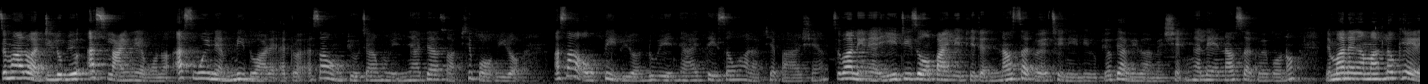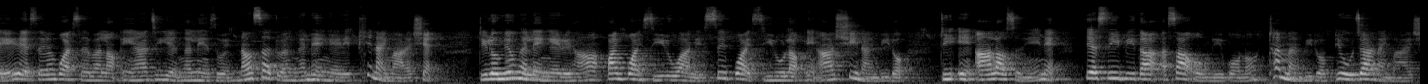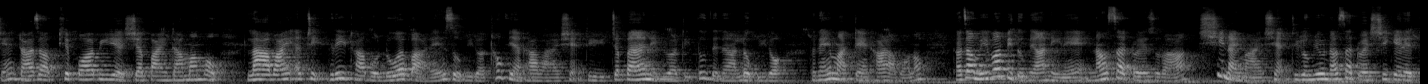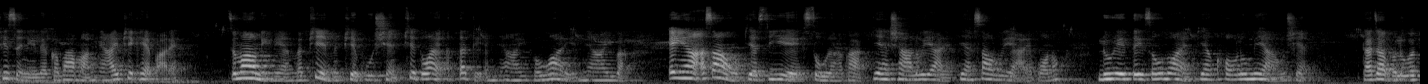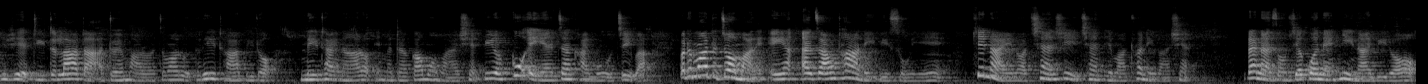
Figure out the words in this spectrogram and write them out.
ကျမတို့ကဒီလိုမျိုး S line နဲ့ပေါ့နော် S way နဲ့မိသွားတဲ့အတွက်အဆောက်အုံပြိုကျမှုတွေအများပြားစွာဖြစ်ပေါ်ပြီးတော့အဆောက်အုံပိပြီးတော့လူတွေအများကြီးတိတ်ဆုံးရတာဖြစ်ပါရှင်ကျမအနေနဲ့အရေးကြီးဆုံးအပိုင်းလေးဖြစ်တဲ့နောက်ဆက်တွဲအခြေအနေလေးကိုပြောပြပေးပါမယ်ရှင်ငလင်နောက်ဆက်တွဲပေါ့နော်မြန်မာနိုင်ငံမှာလှုပ်ခဲ့တဲ့7.7လောက်အင်အားကြီးရဲ့ငလင်ဆိုရင်နောက်ဆက်တွဲငလင်ငယ်တွေဖြစ်နိုင်ပါတယ်ရှင်ဒီလိုမျိုးငလင်ငယ်တွေဟာ5.0ကနေ6.0လောက်အင်အားရှိနိုင်ပြီးတော့ဒီအင်အားလောက်ဆိုရင်တဲ့ ပျက်စီးပြီးသားအဆောက်အုံတွေပေါ့နော်ထပ်မံပြီးတော့ပြိုကျနိုင်ပါတယ်ရှင်ဒါကြောင့်ဖြစ်ပွားပြီးတဲ့ရက်ပိုင်းဒါမှမဟုတ်လာပိုင်းအထိသတိထားဖို့လိုအပ်ပါတယ်ဆိုပြီးတော့ထုတ်ပြန်ထားပါတယ်ရှင်ဒီဂျပန်ကနေပြီးတော့ဒီသုတေသနလုပ်ပြီးတော့သတင်းမှာတင်ထားတာပေါ့နော်ဒါကြောင့်မိဘပြည်သူများအနေနဲ့နောက်ဆက်တွဲဆိုတာရှိနိုင်ပါတယ်ရှင်ဒီလိုမျိုးနောက်ဆက်တွဲရှိခဲ့တဲ့ဖြစ်စဉ်တွေလည်းကမ္ဘာမှာအများကြီးဖြစ်ခဲ့ပါတယ်ကျမအနေနဲ့မဖြစ်မဖြစ်ဘူးရှင်ဖြစ်သွားရင်အသက်တွေအများကြီးဘဝတွေအများကြီးပါအိမ်ရအဆောက်အုံပျက်စီးရဆိုတာကပြန်ရှာလို့ရတယ်ပြန်ဆောက်လို့ရတယ်ပေါ့နော် လူတွေတိတ်ဆုံးသွားရင်ပြန်ခေါ်လို့မရဘူးရှင်။ဒါကြောင့်ဘလို့ပဲဖြစ်ဖြစ်ဒီတလတာအတွင်းမှာတော့ကျမတို့သတိထားပြီးတော့နေထိုင်တာကတော့အင်မတန်ကောင်းပါပါရှင်။ပြီးတော့ကိုယ့်အိမ်ရန်ကြန့်ခိုင်မှုကိုကြည့်ပါ။ပထမတစ်ကြော့မှာလည်းအိမ်ရအကြောင်းထနေပြီဆိုရင်ဖြစ်နိုင်ရင်တော့ခြံရှိခြံပြင်မှာထွက်နေပါရှင်။တက်နိုင်ဆုံးရက်ကွက်နဲ့ညှိနှိုင်းပြီးတော့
